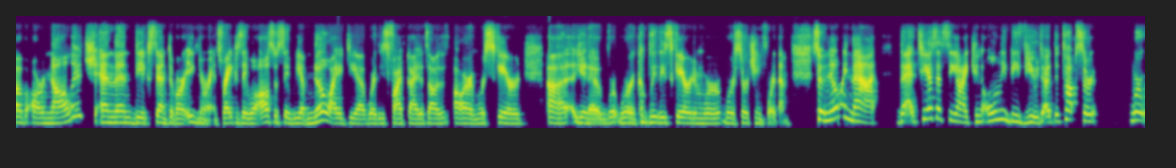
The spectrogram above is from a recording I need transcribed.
of our knowledge and then the extent of our ignorance, right? Because they will also say we have no idea where these five guys are, and we're scared. Uh, you know, we're, we're completely scared and we're we're searching for them. So knowing that the TSSCI can only be viewed at the top cert. We're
